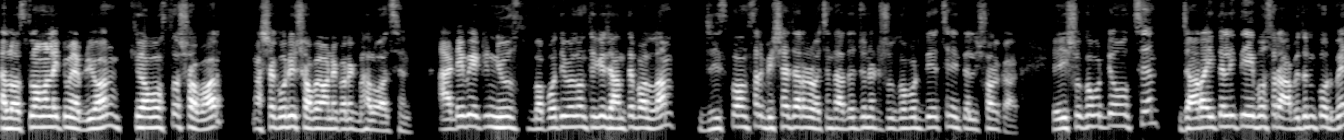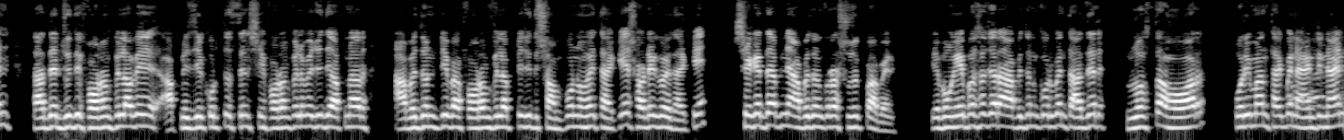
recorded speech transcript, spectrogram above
হ্যালো আসসালামু আলাইকুম এভরিওয়ান কি অবস্থা সবার? আশা করি সবাই অনেক অনেক ভালো আছেন। আরটিভি একটি নিউজ বা প্রতিবেদন থেকে জানতে পারলাম যে স্পন্সর ভিসা যারা রয়েছেন, তাদের জন্য একটি সুখবর দিয়েছেন ইতালি সরকার। এই সুখবরটি হচ্ছে, যারা ইতালিতে এই বছর আবেদন করবেন, তাদের যদি ফর্ম ফিল আপে আপনি যে করতেছেন, সেই ফর্ম ফিল যদি আপনার আবেদনটি বা ফর্ম ফিল যদি সম্পূর্ণ হয়ে থাকে, সঠিক হয়ে থাকে, সেক্ষেত্রে আপনি আবেদন করার সুযোগ পাবেন। এবং এই বছর যারা আবেদন করবেন, তাদের নুলস্থা হওয়ার পরিমাণ থাকবে নাইনটি নাইন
